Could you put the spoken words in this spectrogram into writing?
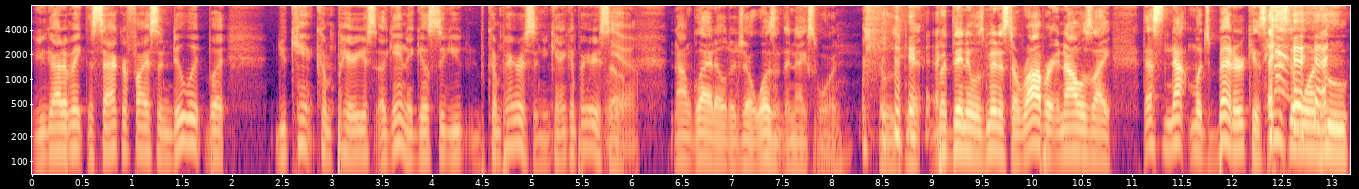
you got to make the sacrifice and do it, but you can't compare yourself. Again, it goes to you comparison. You can't compare yourself. Yeah. Now I'm glad Elder Joe wasn't the next one. It was, but then it was Minister Robert, and I was like, that's not much better because he's the one who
